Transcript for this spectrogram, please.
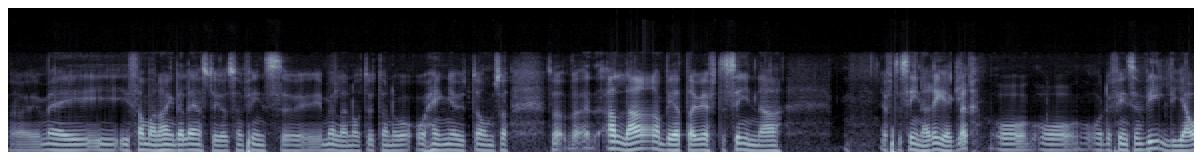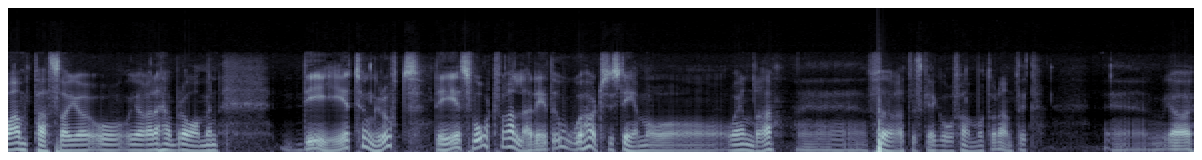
jag är med i, i sammanhang där Länsstyrelsen finns eh, emellanåt utan att, att hänga ut dem. Så, så alla arbetar ju efter sina efter sina regler och, och, och, det finns en vilja att anpassa och, och göra det här bra men det är tungrot. Det är svårt för alla. Det är ett oerhört system att, att ändra eh, för att det ska gå framåt ordentligt. Eh, jag,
